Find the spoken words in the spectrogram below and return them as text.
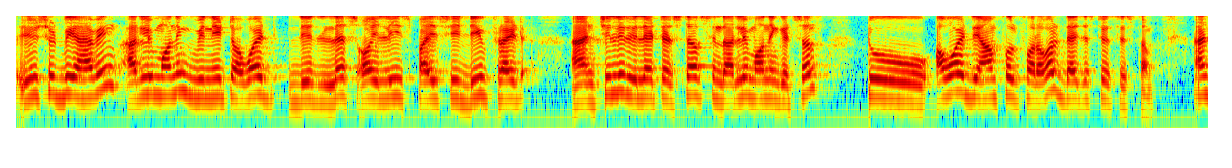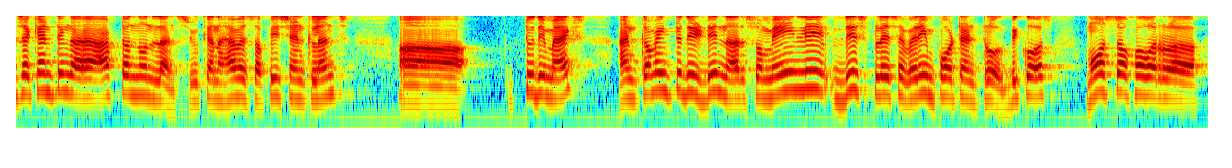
you should be having early morning we need to avoid the less oily spicy deep fried and chili related stuffs in the early morning itself to avoid the harmful for our digestive system. And second thing uh, afternoon lunch. You can have a sufficient lunch uh, to the max. And coming to the dinner so mainly this plays a very important role because most of our uh,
